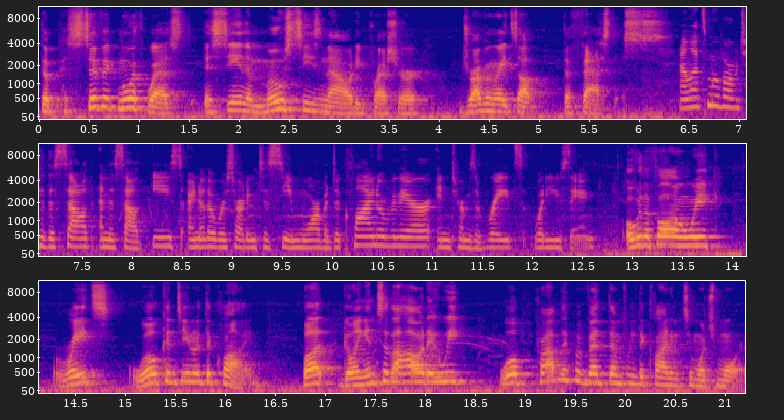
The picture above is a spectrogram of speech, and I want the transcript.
the Pacific Northwest is seeing the most seasonality pressure, driving rates up the fastest. Now let's move over to the south and the southeast. I know that we're starting to see more of a decline over there in terms of rates. What are you seeing? Over the following week, rates will continue to decline, but going into the holiday week will probably prevent them from declining too much more.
